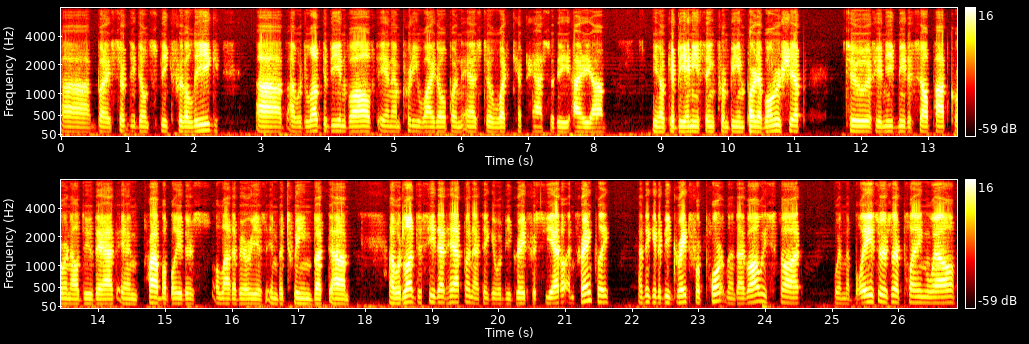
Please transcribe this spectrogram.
uh, but I certainly don't speak for the league. Uh, I would love to be involved, and I'm pretty wide open as to what capacity I, uh, you know, could be anything from being part of ownership to if you need me to sell popcorn, I'll do that, and probably there's a lot of areas in between. But um, I would love to see that happen. I think it would be great for Seattle, and frankly, I think it'd be great for Portland. I've always thought when the Blazers are playing well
